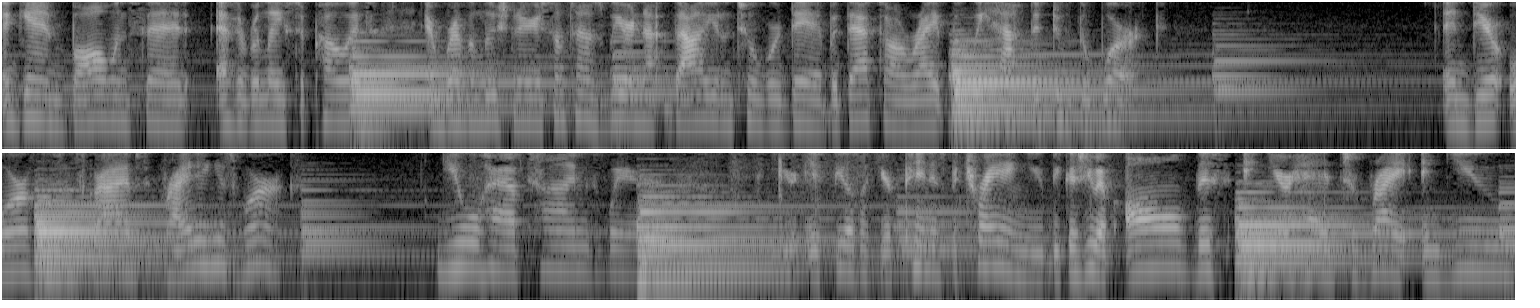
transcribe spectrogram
Again, Baldwin said, as it relates to poets and revolutionaries, sometimes we are not valued until we're dead, but that's all right, but we have to do the work. And dear oracles and scribes, writing is work. You will have times where it feels like your pen is betraying you because you have all this in your head to write, and you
